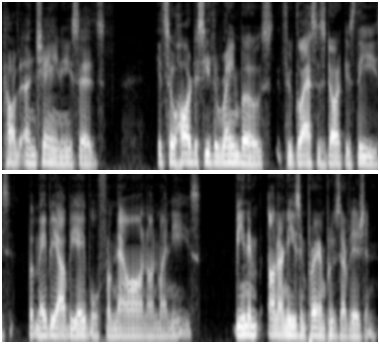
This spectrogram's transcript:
called "Unchained," and he says, "It's so hard to see the rainbows through glasses dark as these, but maybe I'll be able from now on on my knees. Being in, on our knees in prayer improves our vision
